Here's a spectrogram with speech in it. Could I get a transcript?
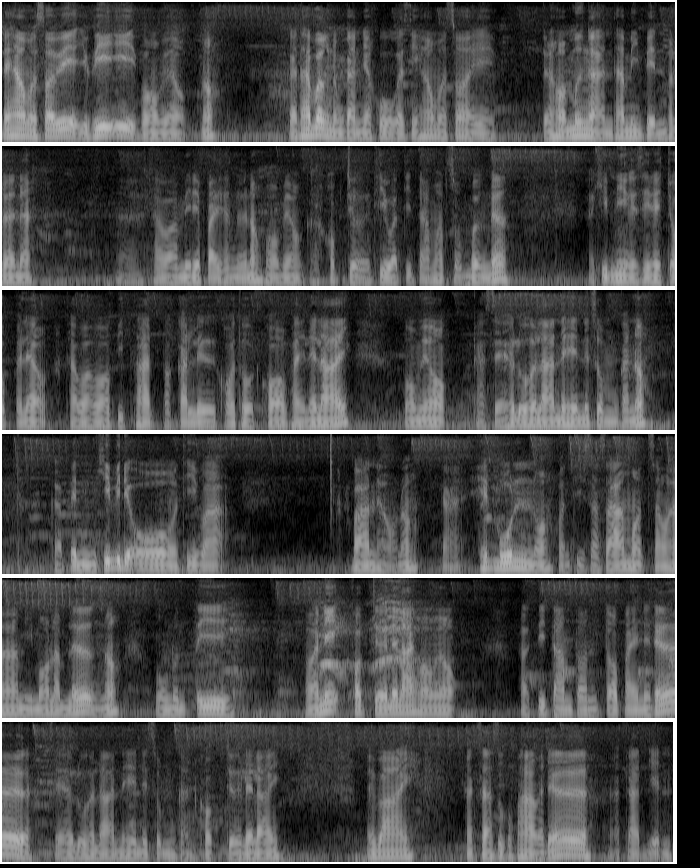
ได้เฮามาซอยเวอยู่พี่อีพอไม่ออกเนาะ ก็ถ้าเบิ่งนำกันยาคูกับสิเข้ามาซอยจนฮอดมืองานถ้ามีเป็นเพลยนะถ้าว่าไม่ได้ไปทางเลยเนาะพ่อแม่ก็คบเจอที่วัดติดตามรับสมเบิ่งเด้อคลิปนี้ก็สิได้จบไปแล้ว ถ้าว่าว่าผิดพลาดประกันเลยขอโทษขออภัยหลายๆพ่อแม่ออกกาแสให้รู้ให้ร้านได้เห็นได้ชมกันเนาะก็เป็นคลิปวิดีโอที่ว่าบานเฮาเนาะกเฮ็ดบุญเนาะวันที่23ฮอด25มีหมอลำเลิงเนาะวงดนตรีวันนี้ขอบเจอหลายๆพ่อแม่ออก ฝากติดตามตอนต่อไปในเด้อแสให้รู้ให้ร้านได้เห็นสมกันขอบเจอหลายๆบ๊ายบายรักษาสุขภาพไว้เด้ออากาศเย็น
